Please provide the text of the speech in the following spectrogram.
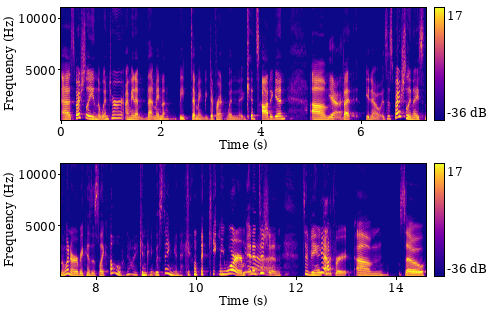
uh, especially in the winter. I mean, it- that may not be that may be different when it gets hot again. Um, Yeah. but you know, it's especially nice in the winter because it's like, oh, now I can drink this thing and it can keep me warm. In addition to being a Yeah. comfort. Um, so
